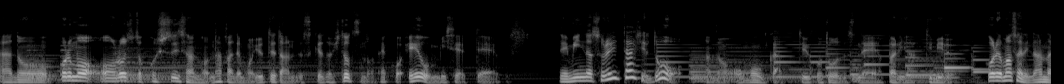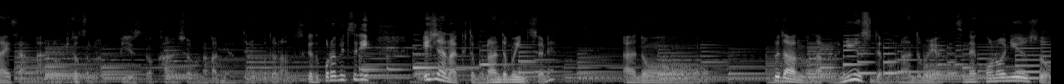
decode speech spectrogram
あの、これもロジと腰水さんの中でも言ってたんですけど、一つのね、こう絵を見せて、で、みんなそれに対してどうあの思うかっていうことをですね、やっぱりやってみる。これまさに七井さんが一つの美術の鑑賞の中でやってることなんですけど、これ別に絵じゃなくても何でもいいんですよね。あの普段の中のニュースでも何でもいいわけですね。このニュースを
